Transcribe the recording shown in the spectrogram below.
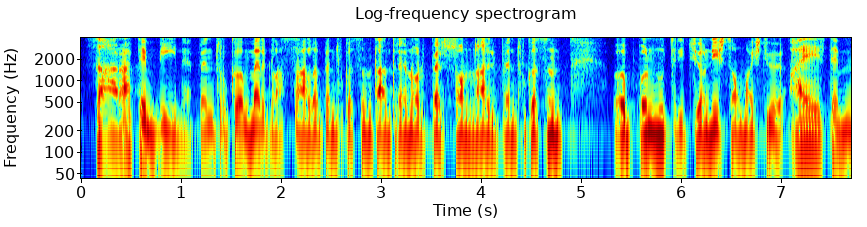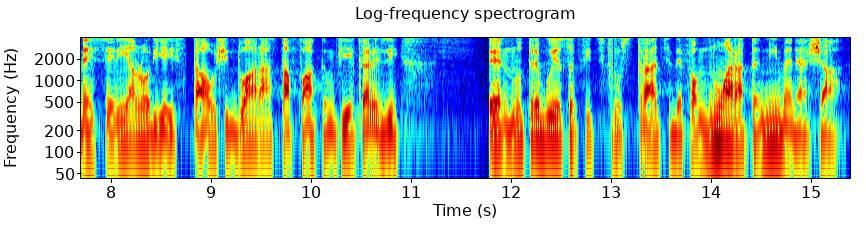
să arate bine, pentru că merg la sală, pentru că sunt antrenori personali, pentru că sunt uh, nutriționiști sau mai știu eu. Aia este meseria lor. Ei stau și doar asta fac în fiecare zi. E, nu trebuie să fiți frustrați, de fapt nu arată nimeni așa Uh, uh,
